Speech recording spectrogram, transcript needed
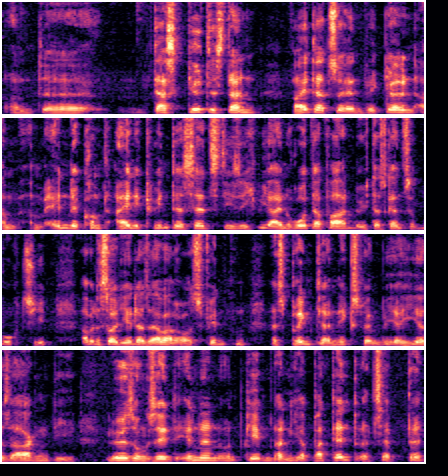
Und äh, das gilt es dann weiterzuentwickeln. Am, am Ende kommt eine Quintessenz, die sich wie ein roter Faden durch das ganze Buch zieht. Aber das soll jeder selber herausfinden. Es bringt ja nichts, wenn wir hier sagen, die Lösungen sind innen und geben dann hier Patentrezepte.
